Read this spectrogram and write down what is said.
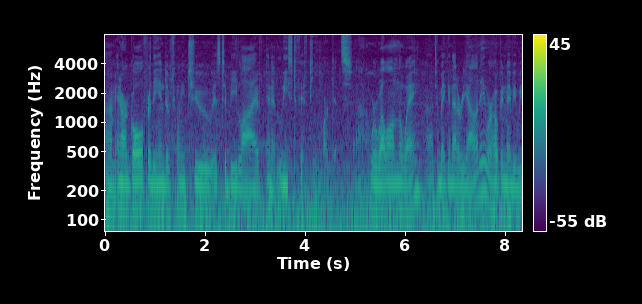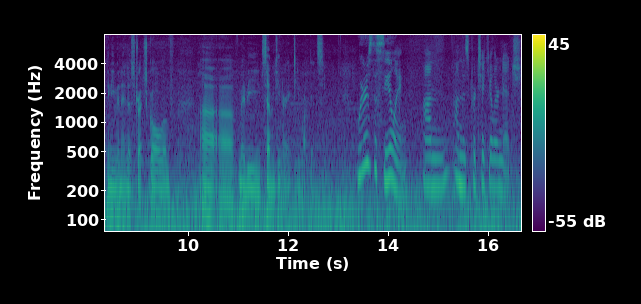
um, and our goal for the end of 22 is to be live in at least 15 markets. Uh, we're well on the way uh, to making that a reality. We're hoping maybe we can even hit a stretch goal of, uh, of maybe 17 or 18 markets. Where's the ceiling on on this particular niche?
